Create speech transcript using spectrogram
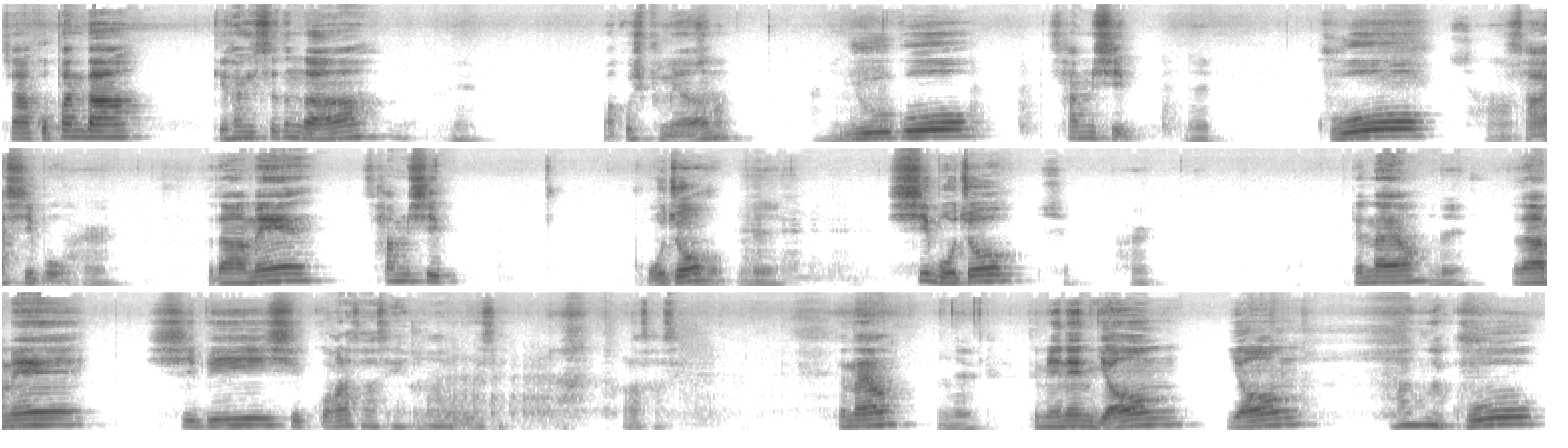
자, 곱한다. 계산기 쓰든가. 네. 맞고 싶으면 아니, 6, 5, 30. 네. 9, 5, 4, 45. 8. 그 다음에 35조, 네. 15조 18. 됐나요? 네. 그 다음에 12, 19 알아서 하세요. 아, 모르겠어요. 알아서 하세요. 됐나요? 네. 그러면은 0, 0, 아이고야, 9,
